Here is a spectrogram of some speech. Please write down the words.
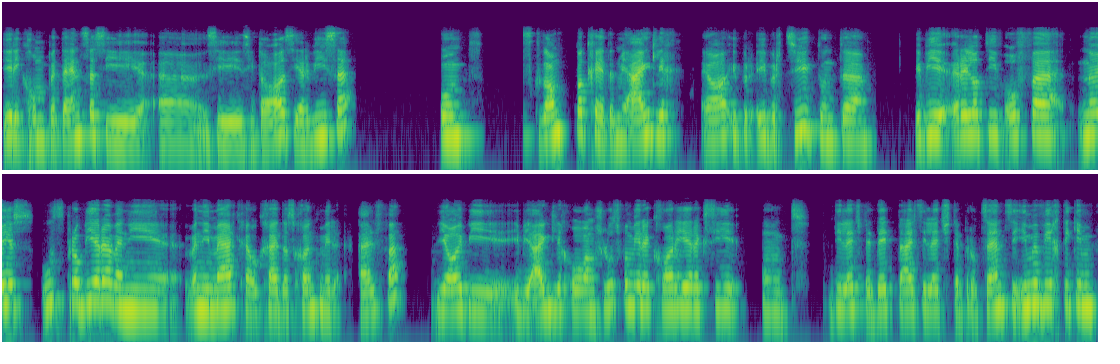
ihre Kompetenzen sind, äh, sie, sie da, sie erweisen. Und das Gesamtpaket hat mich eigentlich ja, über, überzeugt und äh, ich bin relativ offen, Neues auszuprobieren, wenn ich, wenn ich merke, okay, das könnte mir helfen. Ja, ich bin, ich bin eigentlich auch am Schluss von meiner Karriere gewesen und die letzten Details, die letzten Prozent sind immer wichtig im,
